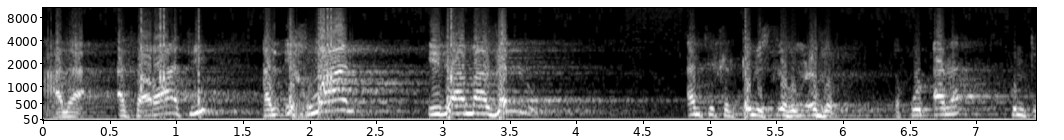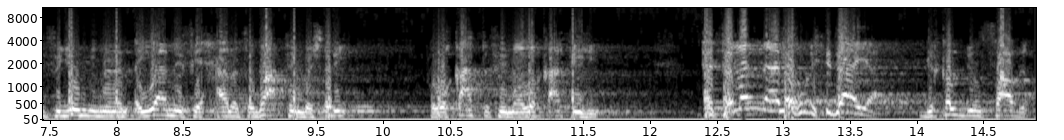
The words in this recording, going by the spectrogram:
على أثرات الإخوان إذا ما زلوا. أنت تلتمس لهم عذر. تقول أنا كنت في يوم من الأيام في حالة ضعف بشري فوقعت فيما وقع فيه. تتمنى له الهداية بقلب صادق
